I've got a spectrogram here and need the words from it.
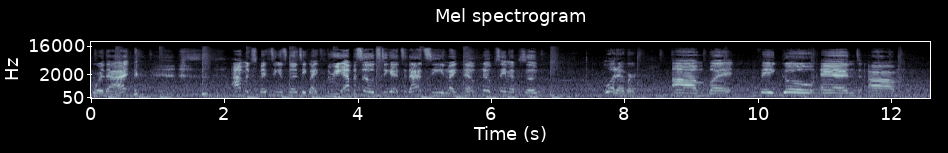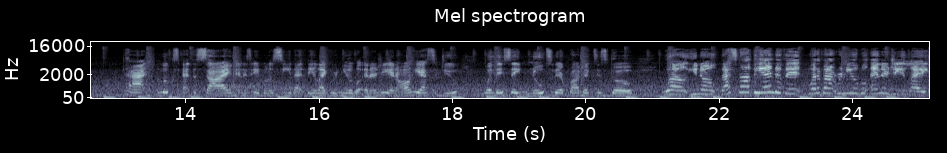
for that. I'm expecting it's going to take like three episodes to get to that scene. Like nope nope same episode. Whatever. Um but they go and um pat looks at the sign and is able to see that they like renewable energy and all he has to do when they say no to their project is go well, you know, that's not the end of it. What about renewable energy? Like,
